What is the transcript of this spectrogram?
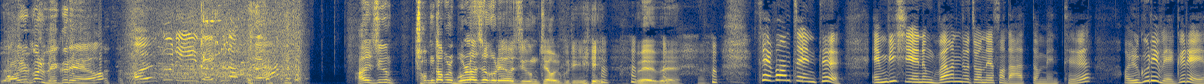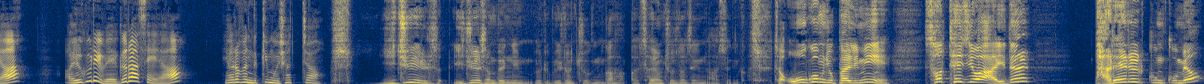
얼굴 왜 그래요? 얼굴이 왜 그러세요? 아니 지금 정답을 몰라서 그래요 지금 제 얼굴이 왜 왜? 세 번째 힌트, MBC 예능 무한도전에서 나왔던 멘트. 얼굴이 왜 그래요? 얼굴이 왜 그러세요? 여러분 느낌 오셨죠? 이주일 서- 이주일 선배님 이런 쪽인가? 아까 서영춘 선생님 나왔으니까. 자 5068님이 서태지와 아이들 발해를 꿈꾸며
